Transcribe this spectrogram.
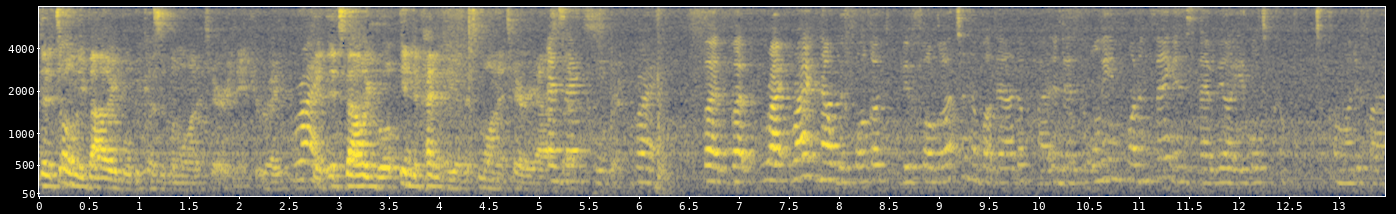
That it's only valuable because of the monetary nature, right? Right. It- It's valuable independently of its monetary aspects. Exactly, Right. right. But, but right, right now we've forgot, we've forgotten about the other part, and the only important thing is that we are able to, com- to commodify.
